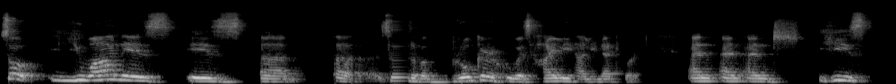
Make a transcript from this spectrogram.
So Yuan is, is uh, uh, sort of a broker who is highly, highly networked. And, and, and he's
